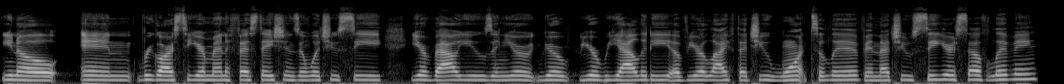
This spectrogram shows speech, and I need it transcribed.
you know, in regards to your manifestations and what you see your values and your your your reality of your life that you want to live and that you see yourself living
